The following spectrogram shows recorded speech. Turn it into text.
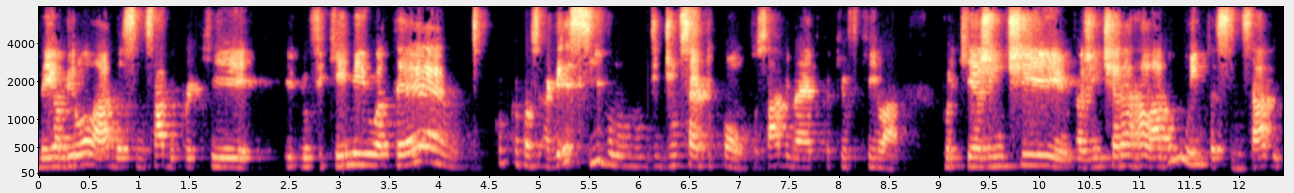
Meio abirolado, assim, sabe? Porque eu fiquei meio até, como que eu posso agressivo de, de um certo ponto, sabe? Na época que eu fiquei lá. Porque a gente, a gente era ralado muito, assim, sabe?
